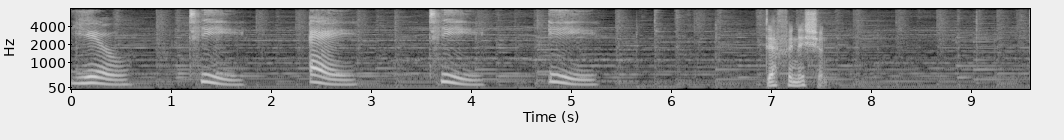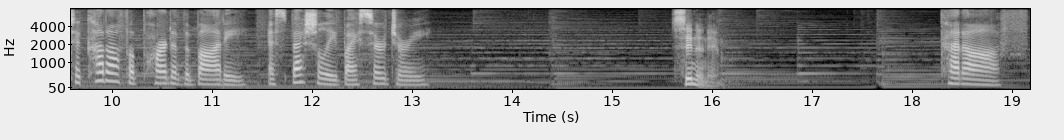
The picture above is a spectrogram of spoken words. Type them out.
U. T. A. T E Definition To cut off a part of the body, especially by surgery. Synonym Cut off.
